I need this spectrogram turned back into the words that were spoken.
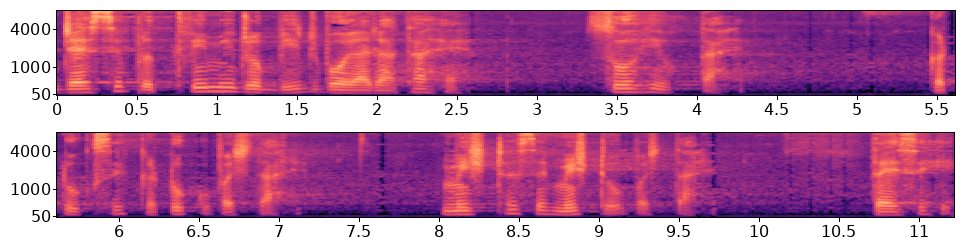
जैसे पृथ्वी में जो बीज बोया जाता है, सो ही उगता है। कटुक से कटुक उपजता है मिष्ट से मिष्ट उपजता है। तैसे ही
